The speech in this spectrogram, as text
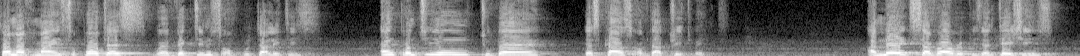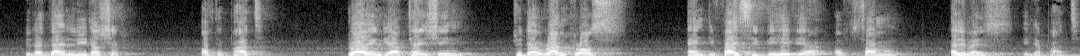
Some of my supporters were victims of brutalities and continue to bear the scars of that treatment. I made several representations to the then leadership of the party, drawing their attention to the rancorous and divisive behavior of some elements in the party.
